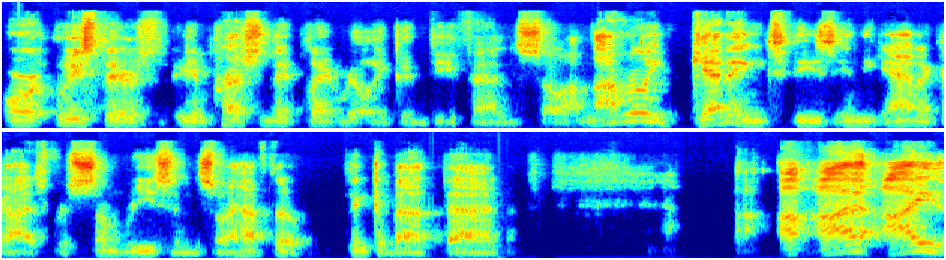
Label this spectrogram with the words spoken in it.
or at least there's the impression they play really good defense. So I'm not really getting to these Indiana guys for some reason. So I have to think about that. I I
